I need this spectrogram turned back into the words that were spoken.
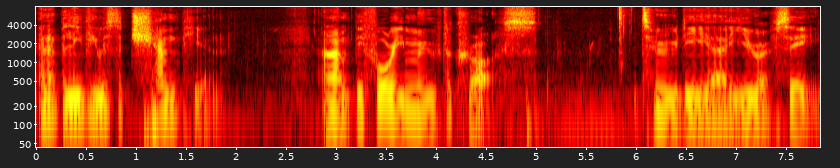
and I believe he was the champion um, before he moved across to the uh, UFC.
